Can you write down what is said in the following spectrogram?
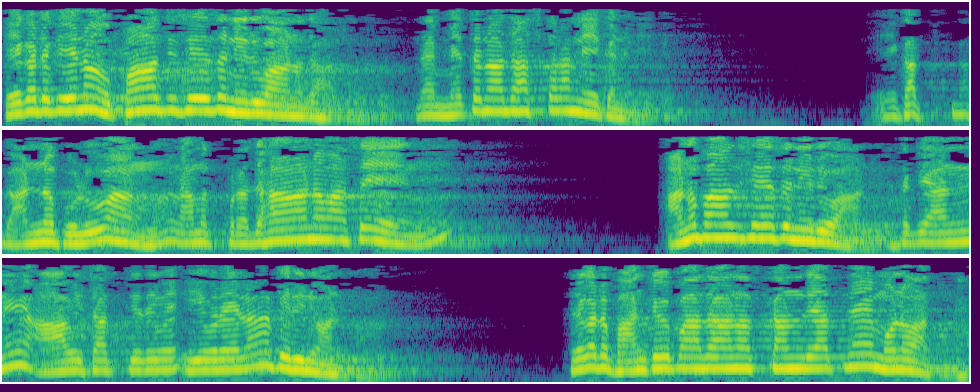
ඒකට කියනවා උපාදිශේෂ නිර්වාණ ධාතුව. දැන් මෙතන අදහස් කරන්නේ ඒක නෙවෙයි. ඒකත් ගන්න පුළුවන්. නමුත් ප්‍රධාන වශයෙන් අනුපාදිශේෂ නිර්වාණ. ඒ කියන්නේ ආවිසත්‍ය ඉවරලා පිරිනිවන් පාන. ඒකට පංච උපාදානස්කන්ධයක් නැහැ මොනවත් නැහැ.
